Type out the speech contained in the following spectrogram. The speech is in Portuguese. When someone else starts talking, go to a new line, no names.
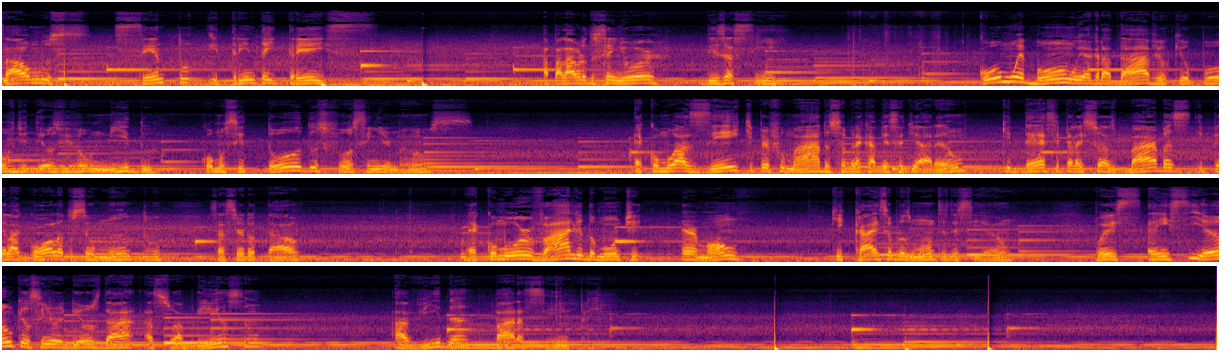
Salmos 133. A palavra do Senhor diz assim: Como é bom e agradável que o povo de Deus viva unido, como se todos fossem irmãos. É como o azeite perfumado sobre a cabeça de Arão, que desce pelas suas barbas e pela gola do seu manto sacerdotal é como o orvalho do monte Hermon que cai sobre os montes de Sião, pois é em Sião que o Senhor Deus dá a sua bênção, a vida para sempre.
